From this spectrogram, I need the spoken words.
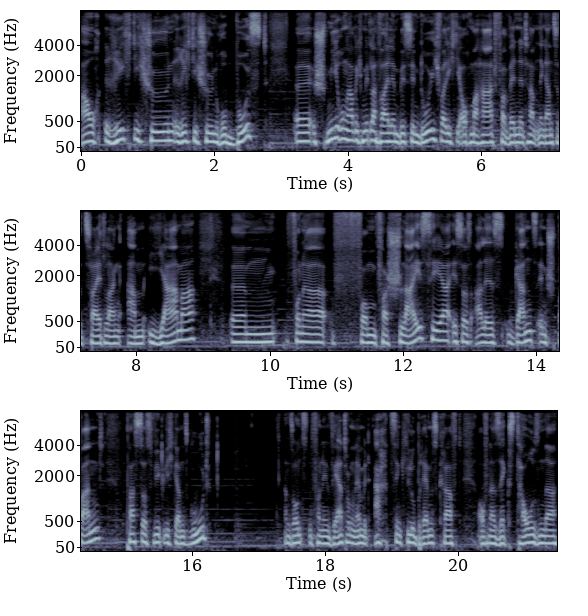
auch richtig schön, richtig schön robust. Äh, Schmierung habe ich mittlerweile ein bisschen durch, weil ich die auch mal hart verwendet habe, eine ganze Zeit lang am Yama. Ähm, von der, vom Verschleiß her ist das alles ganz entspannt, passt das wirklich ganz gut. Ansonsten von den Wertungen ne, mit 18 Kilo Bremskraft auf einer 6000er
